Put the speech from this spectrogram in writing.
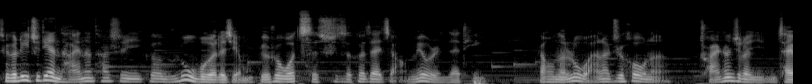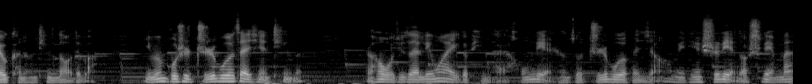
这个励志电台呢，它是一个录播的节目。比如说我此时此刻在讲，没有人在听，然后呢录完了之后呢传上去了，你们才有可能听到，对吧？你们不是直播在线听的。然后我就在另外一个平台红点上做直播分享，每天十点到十点半。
